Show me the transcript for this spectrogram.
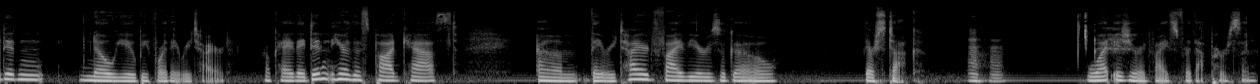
didn't know you before they retired? Okay. They didn't hear this podcast. Um, they retired five years ago. They're stuck. Mm-hmm. What is your advice for that person?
